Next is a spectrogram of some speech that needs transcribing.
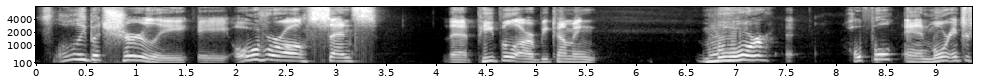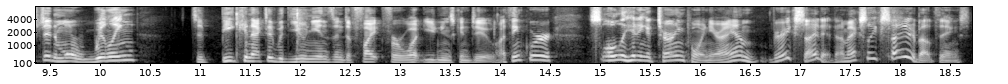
slowly but surely a overall sense that people are becoming more hopeful and more interested and more willing to be connected with unions and to fight for what unions can do. I think we're slowly hitting a turning point here. I am very excited. I'm actually excited about things.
